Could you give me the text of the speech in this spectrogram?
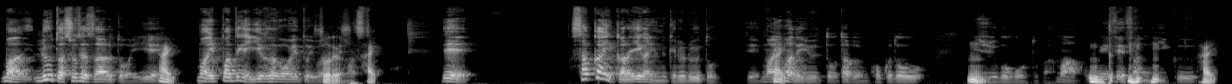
まあ、ルートは諸説あるとはいえ、はいまあ一般的には伊賀越えと言。われてます。はい。で、堺から伊賀に抜けるルートって、まあはい今で言うと多分国道うん25号とか、まあ、うんお店さんに行くはい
